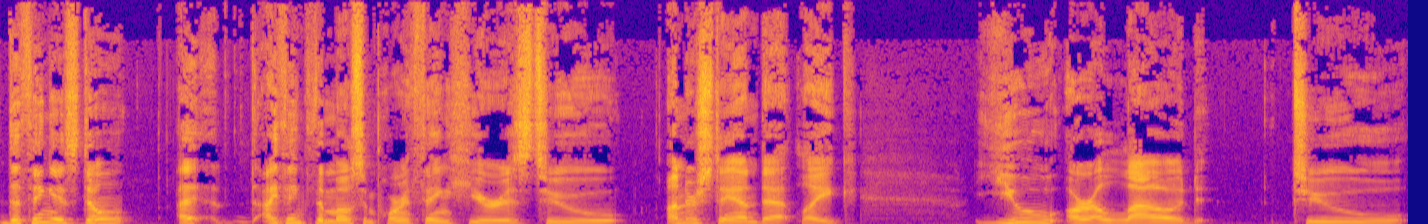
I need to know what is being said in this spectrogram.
the thing is, don't I? I think the most important thing here is to understand that like you are allowed to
